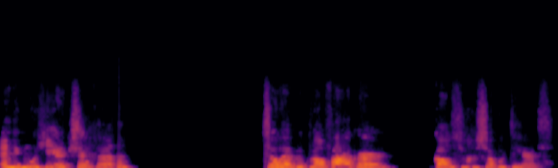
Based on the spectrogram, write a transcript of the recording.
En ik moet je eerlijk zeggen, zo heb ik wel vaker kansen gesaboteerd.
